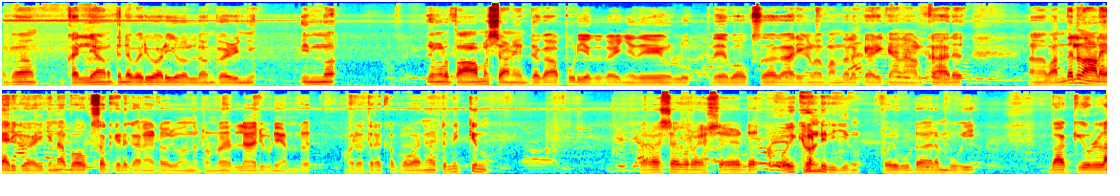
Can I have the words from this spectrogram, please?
അപ്പം കല്യാണത്തിന്റെ പരിപാടികളെല്ലാം കഴിഞ്ഞു. ഇന്ന് ഞങ്ങൾ താമസിച്ചാണ് എന്റെ കാപ്പൂടിയൊക്കെ കഴിഞ്ഞതേ ഉള്ളൂ. ഇതേ ബോക്സ് കാര്യങ്ങൾ പന്തലൊക്കെ അഴിക്കാൻ ആൾക്കാർ പന്തൽ നാളെ ആയിരിക്കും അഴിക്കുന്നത് ബോക്സൊക്കെ എടുക്കാനായിട്ട് അവർ വന്നിട്ടുണ്ട്. എല്ലാവരും ഇവിടെ ഉണ്ട് ഓരോരുത്തരൊക്കെ പോകാനായിട്ട് നിൽക്കുന്നു കുറേശ്ശെ കുറേശ്ശെ ആയിട്ട് പോയിക്കൊണ്ടിരിക്കുന്നു ഒരു കൂട്ടുകാരൻ പോയി. ബാക്കിയുള്ള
